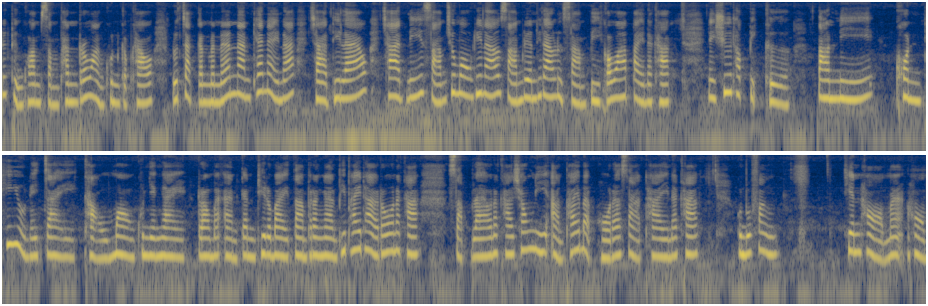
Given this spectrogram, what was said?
นึกถึงความสัมพันธ์ระหว่างคุณกับเขา รู้จักกันมาเนิ่นนานแค่ไหนนะ ชาติที่แล้ว ชาตินี้ 3 ชั่วโมงที่แล้ว 3 เดือนที่แล้วหรือ 3 ปีก็ว่าไปนะคะ ในชื่อท็อปิกคือ ตอนนี้ คนที่อยู่ในใจ เขามองคุณยังไง เรามาอ่านกันทีละใบตามพลังงานพี่ไพ่ทาโร่นะคะ สับแล้วนะคะ ช่องนี้อ่านไพ่แบบโหราศาสตร์ไทยนะคะ คุณผู้ฟังเทียนหอมอะหอม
